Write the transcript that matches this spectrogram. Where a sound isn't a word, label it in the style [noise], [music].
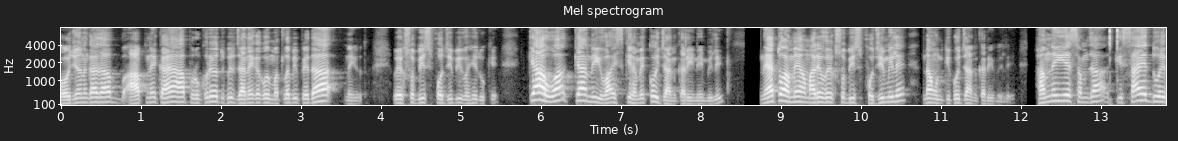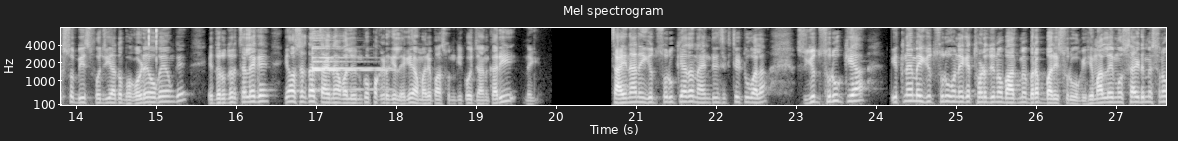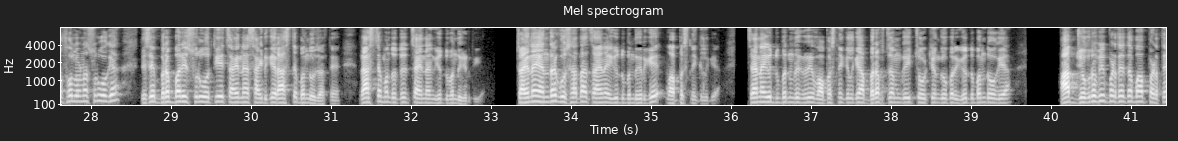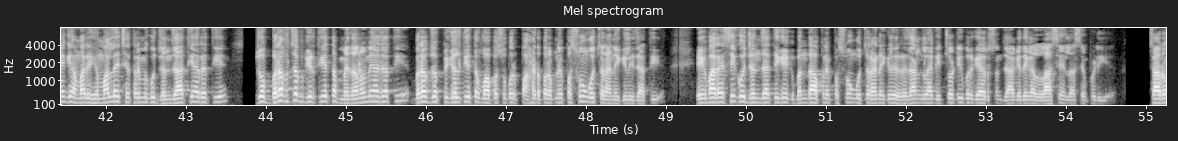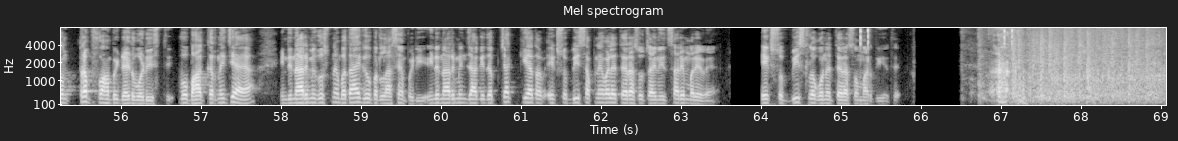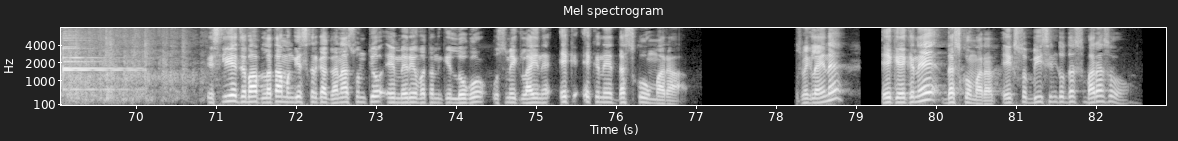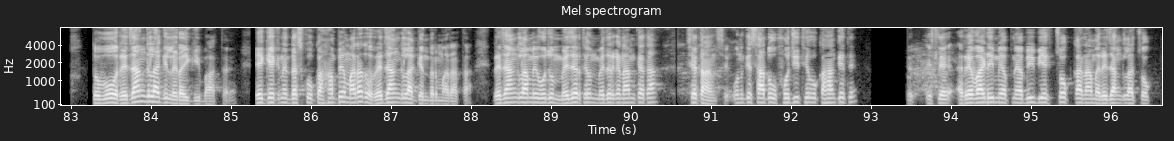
फौजियों ने कहा, साहब, आपने कहा आप रुक रहे हो तो फिर जाने का कोई मतलब ही पैदा नहीं होता। वो 120 फौजी भी वहीं रुके। क्या हुआ, क्या नहीं हुआ, इसकी हमें कोई जानकारी नहीं मिली। न तो हमें हमारे वो 120 फौजी मिले, ना उनकी कोई जानकारी मिली। हमने ये समझा कि शायद वो 120 फौजी या तो भगोड़े हो गए होंगे इधर उधर चले गए, या हो सकता है चाइना वाले उनको पकड़ के ले गए, हमारे पास उनकी कोई जानकारी नहीं। चाइना ने युद्ध शुरू किया था 1962 वाला। युद्ध शुरू किया, इतने में युद्ध शुरू होने के थोड़े दिनों बाद में बर्फबारी शुरू हो गई। हिमालय में उस साइड में स्नोफॉल होना शुरू हो गया, जैसे बर्फबारी शुरू होती है, चाइना साइड के रास्ते बंद हो जाते हैं। रास्ते बंद होते हैं, चाइना ने युद्ध बंद कर दिया। चाइना अंदर घुसा था, चाइना युद्ध बंद करके वापस निकल गया। चाइना युद्ध बंद करके वापस निकल गया, बर्फ़ जम गई, चोटियों के ऊपर युद्ध बंद हो गया। आप ज्योग्राफी पढ़ते तब आप पढ़ते हैं कि हमारे हिमालय क्षेत्र में कुछ जनजातियाँ रहती है, जो बर्फ़ जब गिरती है, तब मैदानों में आ जाती है, बर्फ़ जब पिघलती है, तब वापस ऊपर पहाड़ पर अपने पशुओं को चराने के लिए जाती है। एक बार ऐसी कोई जनजाति का एक बंदा अपने पशुओं को चराने के लिए रजांगला की चोटी पर गया और उसने जाके देखा, लाशें लाशें पड़ी है। चारों तरफ़ वहाँ पे डेड बॉडीज थी। वो भाग कर नीचे आया। इंडियन आर्मी को उसने बताया कि ऊपर लाशें पड़ी इंडियन आर्मी ने जाके जब चेक किया, तब 120 अपने वाले 1300 चाइनीज़ सारे मरे हुए हैं। 120 लोगों ने 1300 मार दिए थे। इसलिए जब आप लता मंगेशकर का गाना सुनते हो, ए मेरे वतन के लोगों, उसमें एक लाइन है, एक एक ने दस को मारा। उसमें एक लाइन है, एक एक ने दस को मारा। 120 बीस इंटू दस, बारह सौ। तो वो रेजांगला की लड़ाई की बात है। एक एक ने दस को कहाँ पे मारा? तो रेजांगला के अंदर मारा था। रेजांगला में वो जो मेजर थे, उन मेजर का नाम क्या था? शैतान से। उनके साथ वो फौजी थे, वो कहाँ के थे? इसलिए रेवाड़ी में अपने अभी भी एक चौक का नाम है, रेजांगला चौक।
